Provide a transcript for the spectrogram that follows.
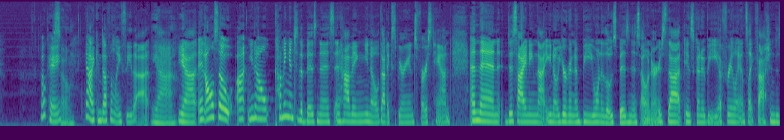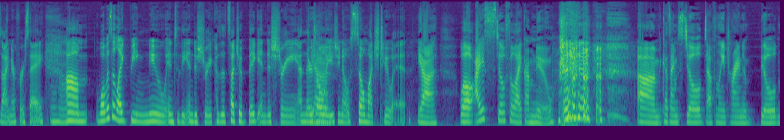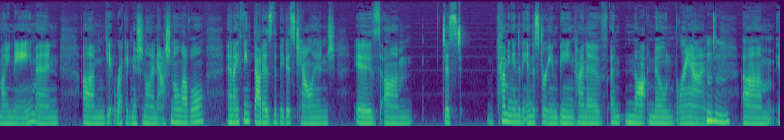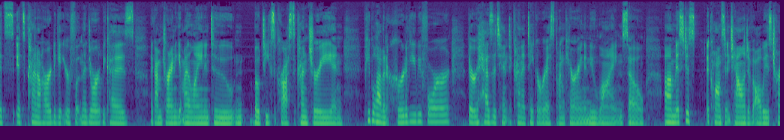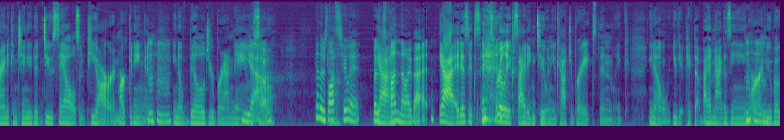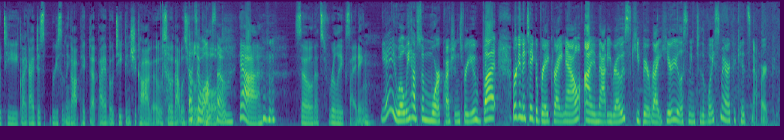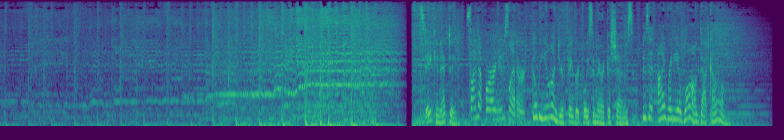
Okay. So Yeah, I can definitely see that. yeah, Yeah, and also, uh, you know, coming into the business and having you know that experience firsthand, and then deciding that you know you're going to be one of those business owners that is going to be a freelance like fashion designer for say. Um, what was it like being new into the industry because it's such a big industry and there's Yeah. always you know so much to it. Yeah. Well, I still feel like I'm new um, because I'm still definitely trying to build my name and um, get recognition on a national level. And I think that is the biggest challenge is um, just coming into the industry and being kind of a not known brand um, it's it's kind of hard to get your foot in the door because like I'm trying to get my line into n- boutiques across the country and people haven't heard of you before. They're hesitant to kind of take a risk on carrying a new line. So um, it's just a constant challenge of always trying to continue to do sales and PR and marketing and you know build your brand name. Yeah. So Yeah, there's lots to it, but Yeah. it's fun though. I bet. yeah, it is. Ex- it's really exciting too when you catch a break. Then like, you know, you get picked up by a magazine or Mm-hmm. a new boutique. Like I just recently got picked up by a boutique in Chicago, so that was That's really so cool. awesome. Yeah. so that's really exciting. Yay. Well, we have some more questions for you, but we're going to take a break right now. I'm Maddie Rose. Keep it right here. You're listening to the Voice America Kids Network. Stay connected. Sign up for our newsletter. Go beyond your favorite Voice America shows. Visit iradioblog.com.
